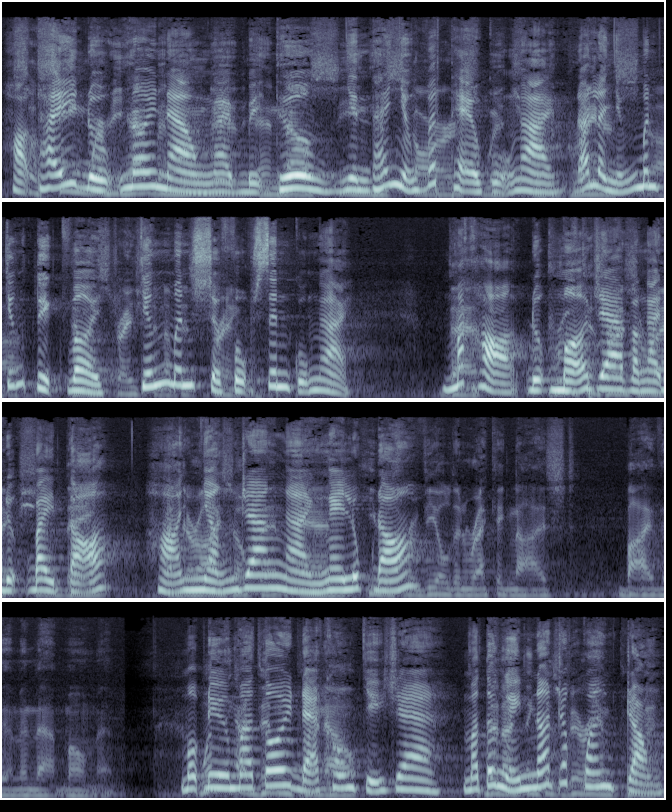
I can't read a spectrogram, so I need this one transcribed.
Họ thấy được nơi nào Ngài bị thương, nhìn thấy những vết thẹo của Ngài. Đó là những minh chứng tuyệt vời, chứng minh sự phục sinh của Ngài. Mắt họ được mở ra và Ngài được bày tỏ. Họ nhận ra Ngài ngay lúc đó. Một điều mà tôi đã không chỉ ra, mà tôi nghĩ nó rất quan trọng,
